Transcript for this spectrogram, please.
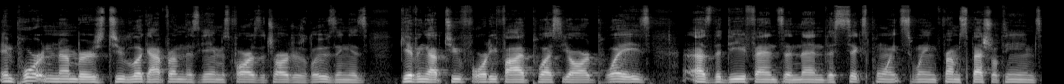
important numbers to look at from this game as far as the Chargers losing is giving up 245 plus yard plays as the defense, and then the six point swing from special teams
